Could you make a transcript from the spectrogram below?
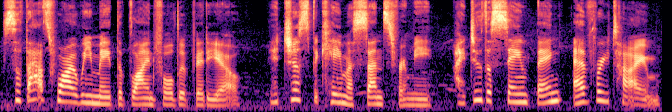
So that's why we made the blindfolded video. It just became a sense for me. I do the same thing every time.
